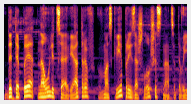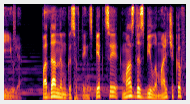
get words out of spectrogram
ДТП на улице Авиаторов в Москве произошло 16 июля. По данным госавтоинспекции, Mazda сбила мальчиков,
